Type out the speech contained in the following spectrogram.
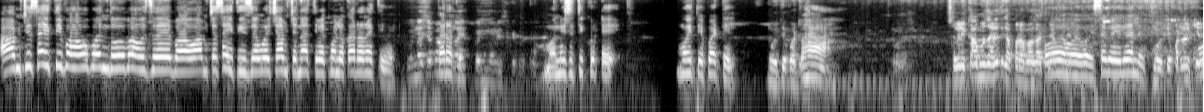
आमची साहित्य भाऊ बंधू भाऊजय भाऊ आमच्या साहित्य जवळचे आमचे नातेवाईक मला करणार नाही ते कोणाच्या करा बाजूला की. आहेत पण मनीष तिकोटे. मोहिते पाटील. मोहिते पाटील. हा. सगळी कामं झालीत का प्रभागात होय होय होय सगळे झाले मोहिते पाटील केली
